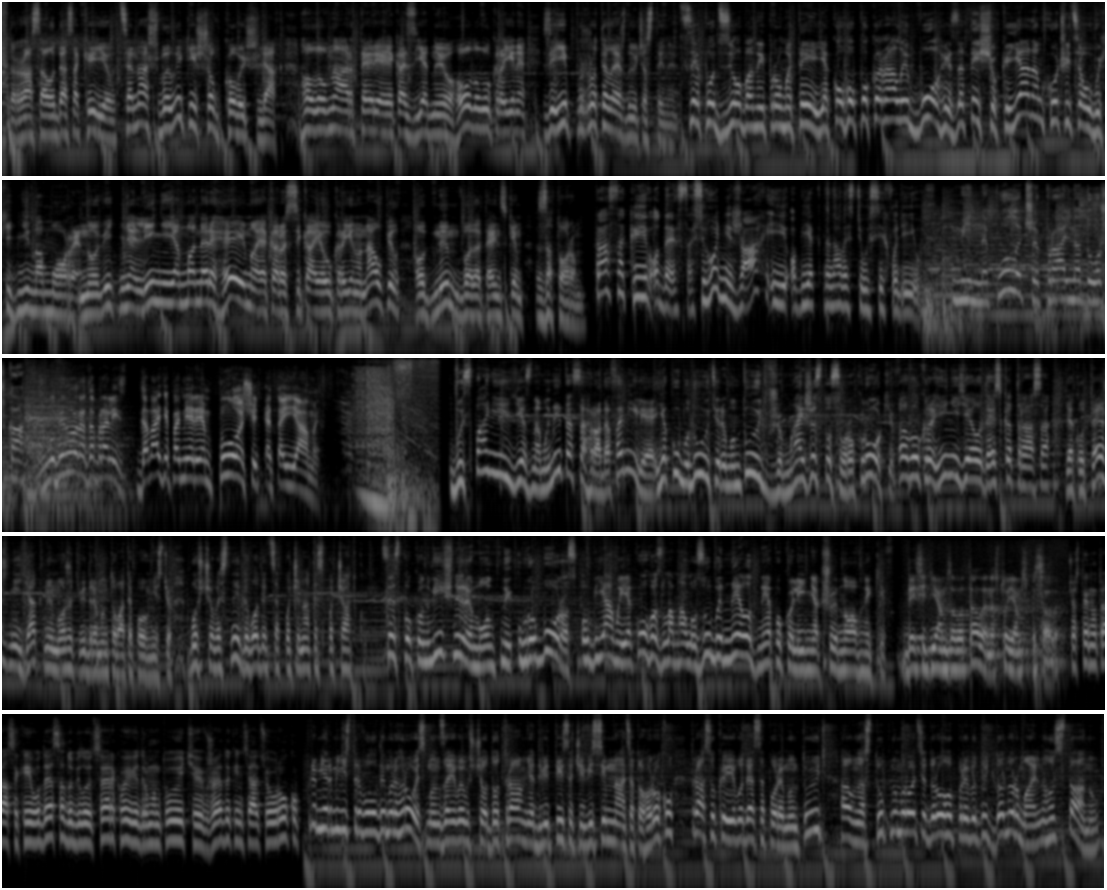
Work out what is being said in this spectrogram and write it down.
Траса Одеса Київ це наш великий шовковий шлях, головна артерія, яка з'єднує голову країни з її протилежною частиною. Це подзьобаний Прометей, якого покарали боги за те, що киянам хочеться у вихідні на море. Новітня лінія Маннергейма, яка розсікає Україну навпіл одним велетенським затором. Траса Київ-Одеса. Сьогодні жах і об'єкт ненависті усіх водіїв. Мінне поле чи пральна дошка. Глубину разобрались. Давайте померяем площадь этой ямы. В Іспанії є знаменита Саграда Фамілія, яку будують і ремонтують вже майже 140 років. А в Україні є одеська траса, яку теж ніяк не можуть відремонтувати повністю, бо щовесни доводиться починати спочатку. Це споконвічний ремонтний уроборос, об'ями якого зламало зуби не одне покоління чиновників. 10 ям залатали, на 100 ям списали. Частину траси Київ-Одеса до Білої церкви відремонтують вже до кінця цього року. Прем'єр-міністр Володимир Гройсман заявив, що до травня 2018 року трасу Київ-Одеса поремонтують, а в наступному році дорогу приведуть до нормального стану.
